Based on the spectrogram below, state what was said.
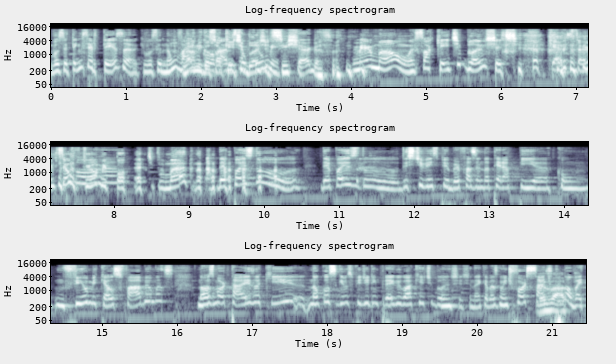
Você tem certeza que você não vai Meu me amigo, eu sou colocar a no Kate Blanchett, filme? se enxerga. Meu irmão, eu sou a Kate Blanchett. Quero estar no seu Porra. filme, pô. Tipo, mano. Depois do. Depois do, do Steven Spielberg fazendo a terapia com um filme que é Os Fabelmans, nós mortais aqui não conseguimos pedir emprego igual a Kate Blanchett, né? Que é basicamente forçar. Tipo, Exato. não, vai.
